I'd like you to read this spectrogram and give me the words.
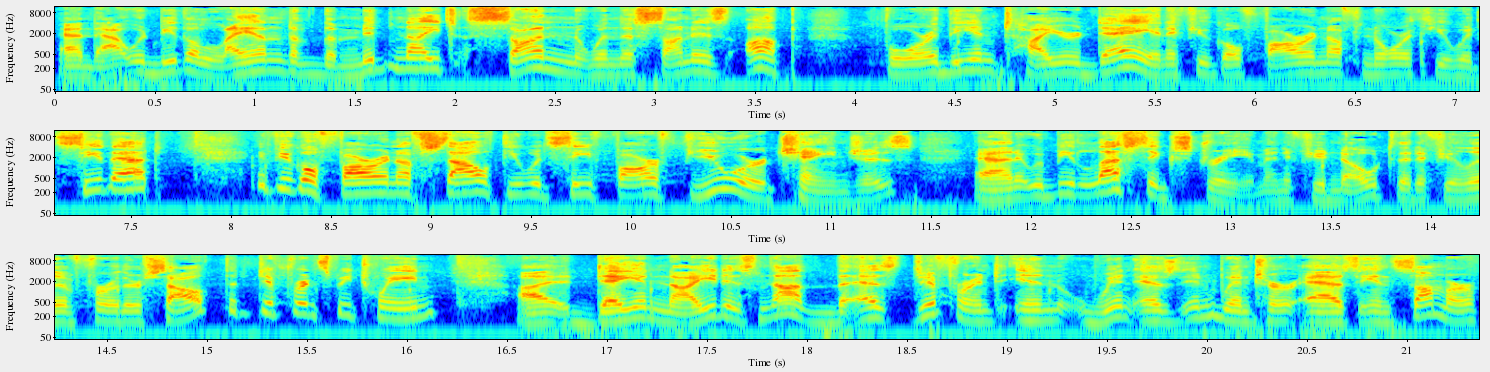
And that would be the land of the midnight sun when the sun is up for the entire day. And if you go far enough north, you would see that. If you go far enough south, you would see far fewer changes and it would be less extreme. And if you note that if you live further south, the difference between uh, day and night is not as different in win as in winter as in summer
